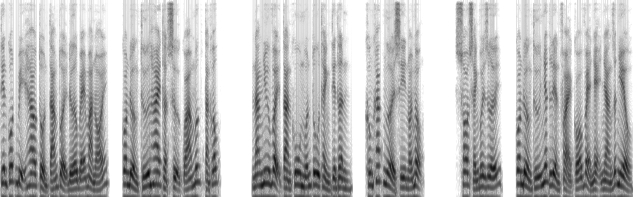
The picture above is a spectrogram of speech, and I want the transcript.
tiên cốt bị hao tổn 8 tuổi đứa bé mà nói, con đường thứ hai thật sự quá mức tàn khốc. Nàng như vậy tàn khu muốn tu thành tiên thân, không khác người si nói mộng. So sánh với dưới, con đường thứ nhất liền phải có vẻ nhẹ nhàng rất nhiều,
